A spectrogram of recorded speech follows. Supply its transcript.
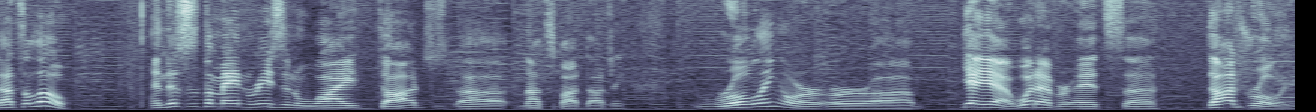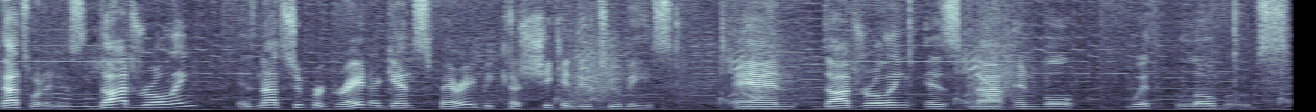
that's a low. And this is the main reason why dodge, uh, not spot dodging, rolling or, or uh, yeah, yeah, whatever. It's uh, dodge rolling. That's what it is. Dodge rolling is not super great against Ferry because she can do 2Bs. And dodge rolling is not involved with low moves.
